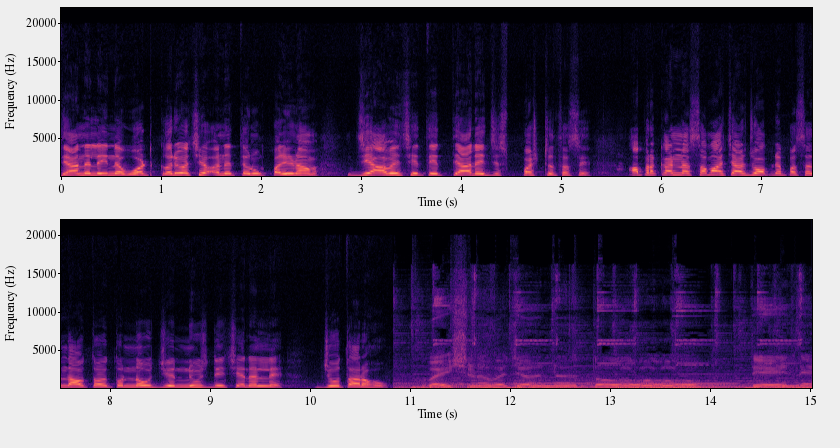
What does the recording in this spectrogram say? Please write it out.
ધ્યાને લઈને વોટ કર્યો છે અને તેનું પરિણામ જે આવે છે તે ત્યારે જ સ્પષ્ટ થશે. આ પ્રકારના સમાચાર જો આપને પસંદ આવતા હોય તો નવજીવન ન્યૂઝની ચેનલને જોતા રહો. વૈષ્ણવજન તો તેને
